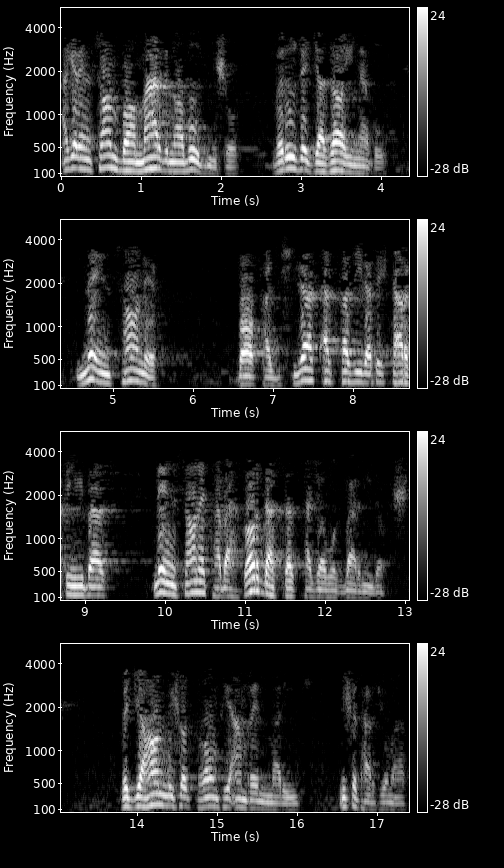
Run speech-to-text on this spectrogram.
اگر انسان با مرگ نابود می‌شد و روز جزایی نبود نه انسان با فضیلت از فضیلتش ترقی میبست نه انسان تبهکار دست از تجاوز بر می داشت و جهان می‌شد قوم فی امر مریض می‌شد ترجمه است.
